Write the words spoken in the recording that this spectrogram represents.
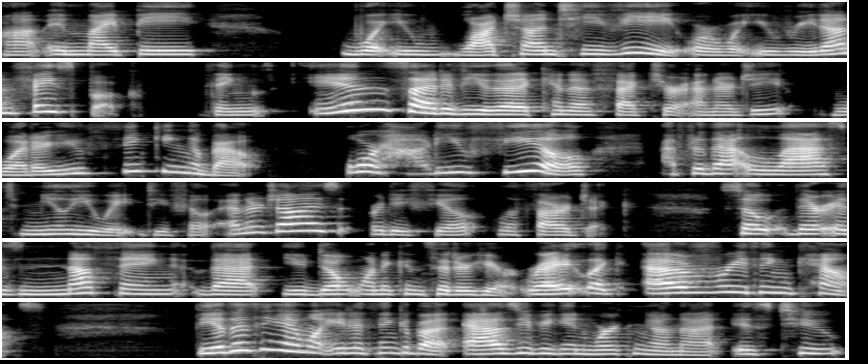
Uh, it might be what you watch on TV or what you read on Facebook. Things inside of you that can affect your energy. What are you thinking about? Or how do you feel after that last meal you ate? Do you feel energized or do you feel lethargic? So there is nothing that you don't want to consider here, right? Like everything counts. The other thing I want you to think about as you begin working on that is to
